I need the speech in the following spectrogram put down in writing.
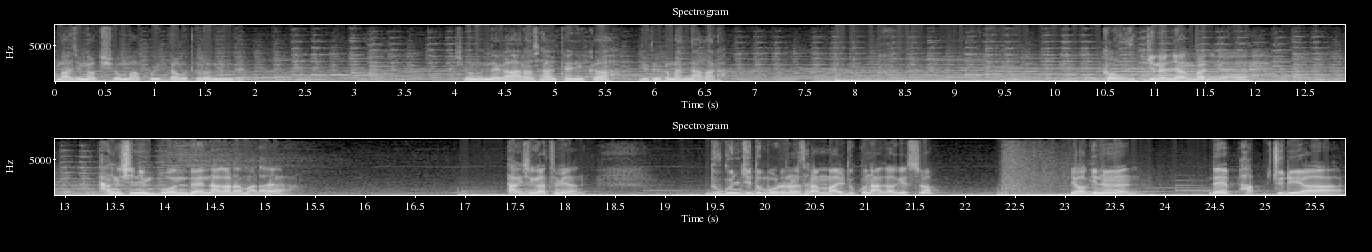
마지막 쇼 맡고 있다고 들었는데 쇼는 내가 알아서 할 테니까 니들 그만 나가라 그 웃기는 양반이네. 당신이 뭔데 나가라 말아야? 당신 같으면 누군지도 모르는 사람 말 듣고 나가겠어? 여기는 내 밥줄이야.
